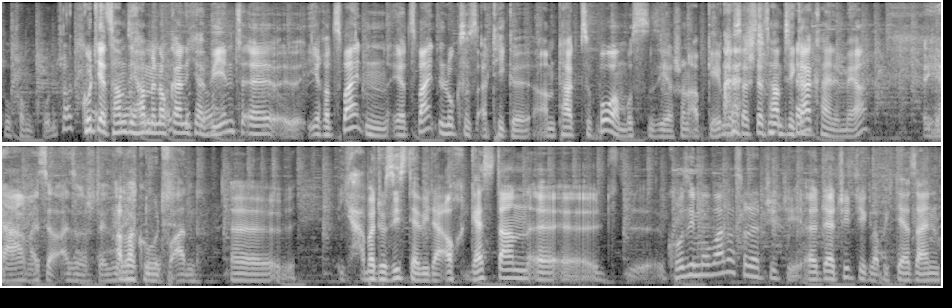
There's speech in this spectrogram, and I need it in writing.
so vom Grundsatz. Gut, jetzt haben Sie haben wir noch gar nicht gut, erwähnt, äh, Ihre zweiten, Ihr zweiten Luxusartikel am Tag zuvor mussten Sie ja schon abgeben. Das heißt, jetzt haben Sie gar keine mehr. Ja, weiß ja, also stellen Sie Aber echt gut. an. Äh, ja, aber du siehst ja wieder, auch gestern, äh, äh, Cosimo war das oder Gigi? Äh, der Gigi, glaube ich, der sein,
